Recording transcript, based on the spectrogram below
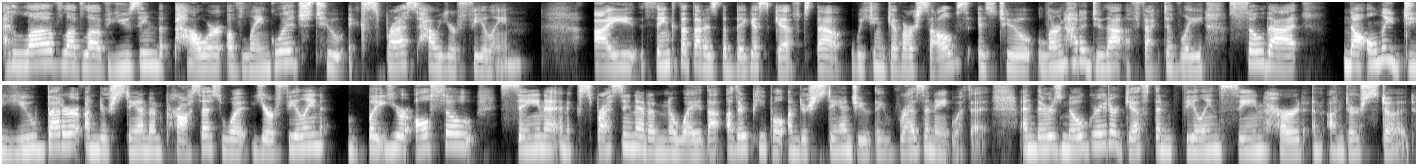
I love love love using the power of language to express how you're feeling. I think that that is the biggest gift that we can give ourselves is to learn how to do that effectively so that not only do you better understand and process what you're feeling, but you're also saying it and expressing it in a way that other people understand you. They resonate with it. And there's no greater gift than feeling seen, heard, and understood.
